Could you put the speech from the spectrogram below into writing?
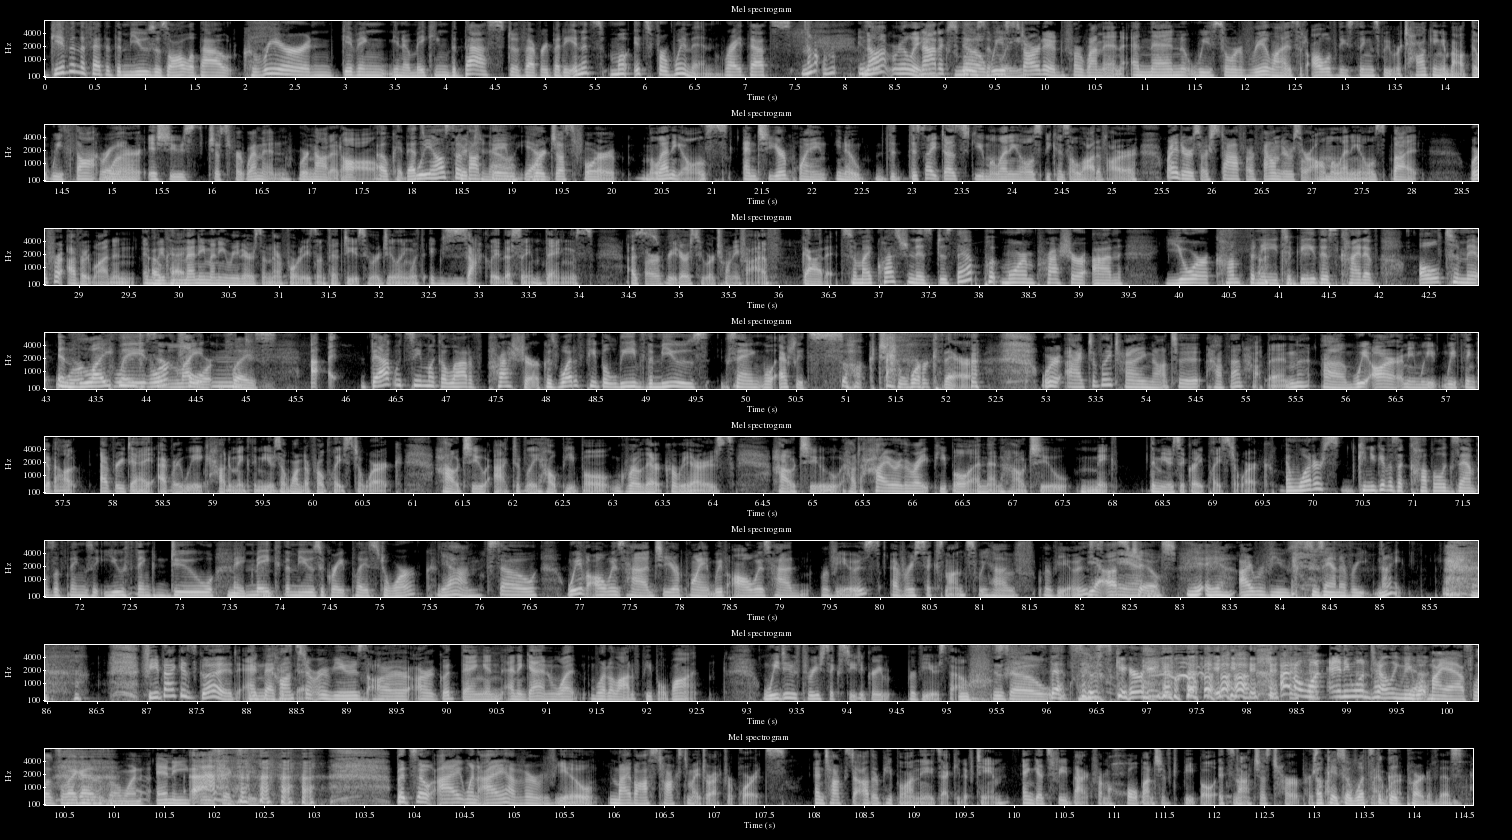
Given the fact that the Muse is all about career and giving, you know, making the best of everybody, and it's mo- it's for women, right? That's Not, Not really. Not exclusively. No, we started for women and then we sort of realized that all of these things we were talking about that we thought Great. were issues just for women were not at all. Okay, that's We also thought they yeah. were just for millennials. And to your point, you know, the, the site does skew millennials because a lot of our writers, our staff, our founders are all millennials, but we're for everyone. And, and we have many, many readers in their 40s and 50s who are dealing with exactly the same things as our readers who are 25. Got it. So my question is, does that put more pressure on your company to be this kind of ultimate Enlightened workplace, work enlightened place. I, that would seem like a lot of pressure because what if people leave the muse saying, "Well, actually, it sucked to work there." We're actively trying not to have that happen. Um, we are, I mean, we, we think about every day, every week, how to make the Muse a wonderful place to work, how to actively help people grow their careers, how to, how to hire the right people, and then how to make the Muse a great place to work. and what are? Can you give us a couple examples of things that you think do Make- make, the muse a great place to work? Yeah. So we've always had, to your point, we've always had reviews. Every six months we have reviews. Yeah, us too. Yeah, yeah. I review Suzanne every night. feedback is good and Feedback constant good. reviews mm-hmm. are are a good thing and and again what what a lot of people want we do 360 degree reviews though so That's so scary. I don't want anyone telling me what my ass looks like. I don't want any 360. but so i when i have a review my boss talks to my direct reports and talks to other people on the executive team and gets feedback from a whole bunch of people it's not just her perspective Okay, so what's the good work. part of this?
